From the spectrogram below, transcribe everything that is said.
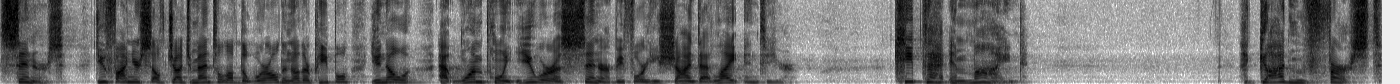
Sinners, do you find yourself judgmental of the world and other people? You know, at one point you were a sinner before he shined that light into you. Keep that in mind. That God moved first.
